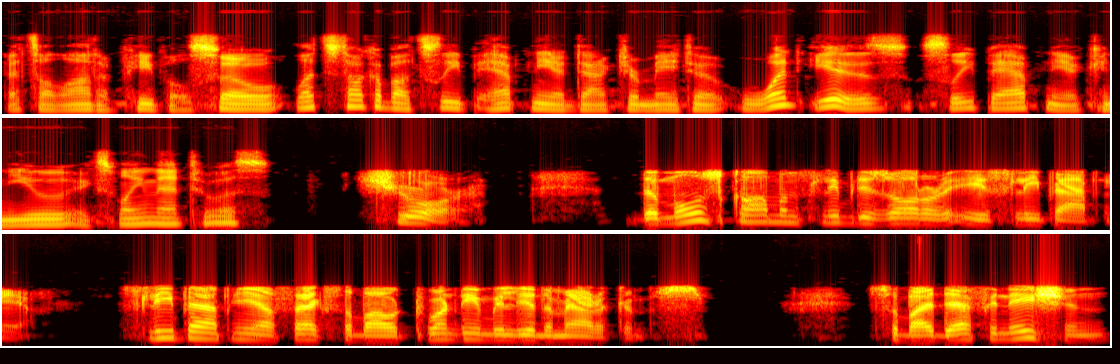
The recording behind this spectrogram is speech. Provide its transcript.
That's a lot of people. So let's talk about sleep apnea, Dr. Mehta. What is sleep apnea? Can you explain that to us? Sure. The most common sleep disorder is sleep apnea. Sleep apnea affects about 20 million Americans. So, by definition,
